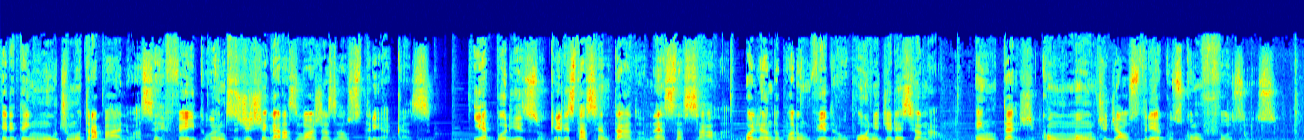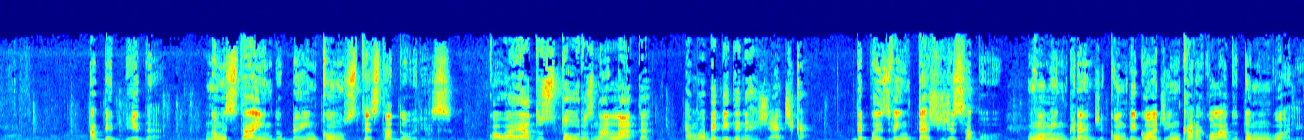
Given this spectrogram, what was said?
ele tem um último trabalho a ser feito antes de chegar às lojas austríacas. E é por isso que ele está sentado nessa sala, olhando por um vidro unidirecional, em um teste com um monte de austríacos confusos. A bebida não está indo bem com os testadores. Qual é a dos touros na lata? É uma bebida energética? Depois vem o teste de sabor. Um homem grande com bigode encaracolado toma um gole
